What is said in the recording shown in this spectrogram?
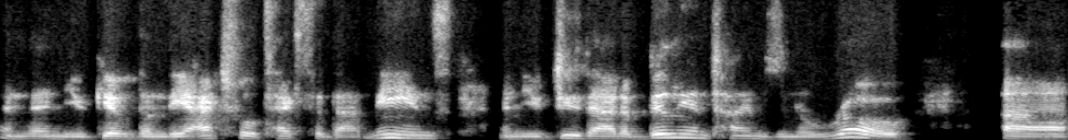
and then you give them the actual text that that means, and you do that a billion times in a row. Uh,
